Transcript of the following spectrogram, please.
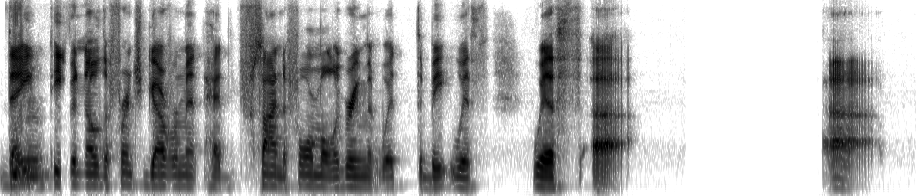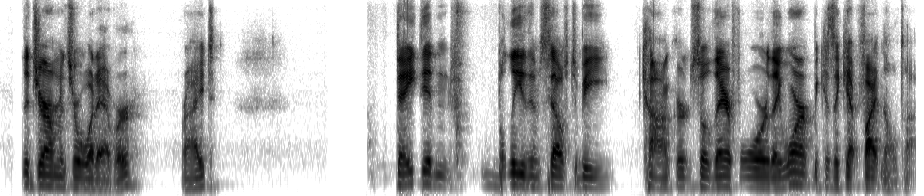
they Mhm. even though the French government had signed a formal agreement with the be with with uh, uh, the Germans or whatever, right? They didn't believe themselves to be conquered, so therefore they weren't because they kept fighting the whole time.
